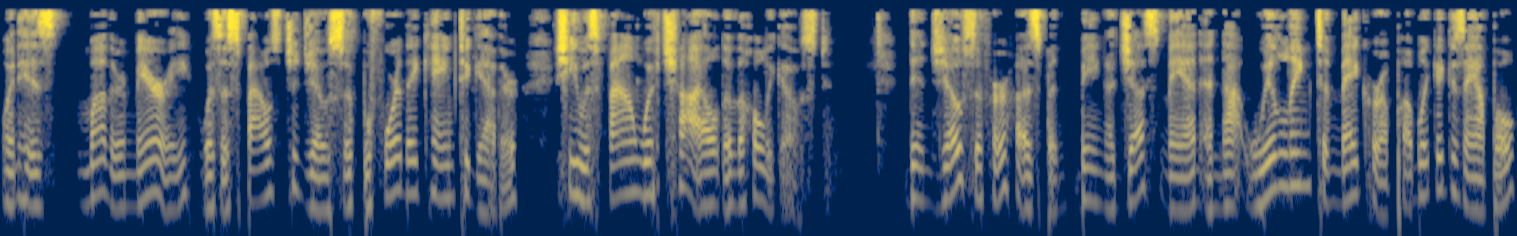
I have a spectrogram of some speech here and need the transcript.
When his mother, Mary, was espoused to Joseph before they came together, she was found with child of the Holy Ghost. Then Joseph, her husband, being a just man and not willing to make her a public example,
